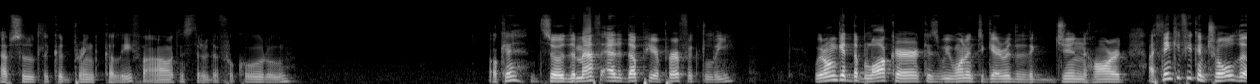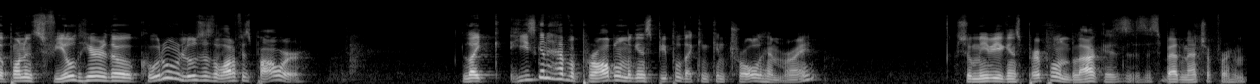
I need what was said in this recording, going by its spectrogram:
Absolutely could bring Kalifa out instead of the Fukurou. Okay, so the math added up here perfectly. We don't get the blocker because we wanted to get rid of the Gin hard. I think if you control the opponent's field here, though, Kuro loses a lot of his power. Like, he's to have a problem against people that can control him, right? So maybe against purple and black is is a bad matchup for him.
